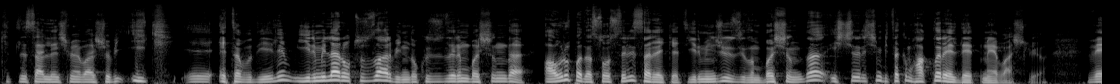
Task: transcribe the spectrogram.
kitleselleşmeye başlıyor? Bir ilk e, etabı diyelim 20'ler 30'lar 1900'lerin başında Avrupa'da sosyalist hareket 20. yüzyılın başında işçiler için bir takım haklar elde etmeye başlıyor ve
